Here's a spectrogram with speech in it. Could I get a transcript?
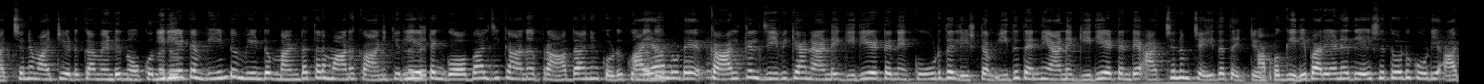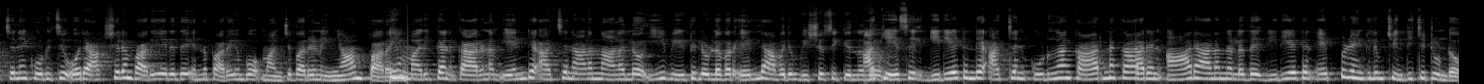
അച്ഛനെ മാറ്റിയെടുക്കാൻ വേണ്ടി നോക്കുന്നത്? ഗിരിയേട്ടൻ വീണ്ടും വീണ്ടും മണ്ടത്തരമാണ് കാണിക്കുന്നത്. ഗിരിയേട്ടൻ ഗോപാൽജിക്കാണ് പ്രാധാന്യം കൊടുക്കുന്നത്. അയാളുടെ കാൽക്കൽ ജീവിക്കാനാണ് ഗിരിയേട്ടന് കൂടുതൽ ഇഷ്ടം. ഇത് തന്നെയാണ് ഗിരിയേട്ടന്റെ അച്ഛനും ചെയ്ത തെറ്റ്. അപ്പൊ ഗിരി പറയാണ് ദേഷ്യത്തോടു കൂടി അച്ഛനെ കുറിച്ച് ഒരക്ഷരം പറയരുത് എന്ന് പറയുമ്പോൾ മഞ്ജു പറയണ ഞാൻ പറയും. മരിക്കാൻ കാരണം എന്റെ അച്ഛനാണെന്നാണല്ലോ ഈ വീട്ടിലുള്ളവർ എല്ലാവരും വിശ്വസിക്കുന്നത്. ആ കേസിൽ ഗിരിയേട്ടന്റെ അച്ഛൻ കുടുങ്ങാൻ കാരണക്കാരൻ ആരാണെന്നുള്ളത് ഗിരിയേട്ടൻ എപ്പോഴെങ്കിലും ചിന്തിച്ചിട്ടുണ്ടോ?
